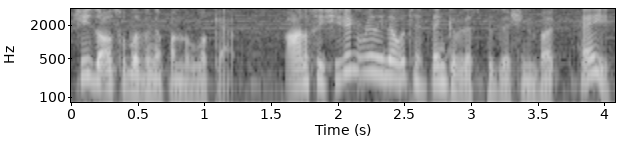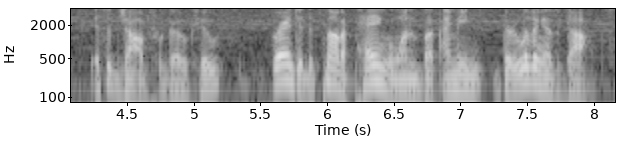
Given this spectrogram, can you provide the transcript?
She's also living up on the lookout. Honestly, she didn't really know what to think of this position, but hey, it's a job for Goku. Granted, it's not a paying one, but I mean, they're living as gods.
